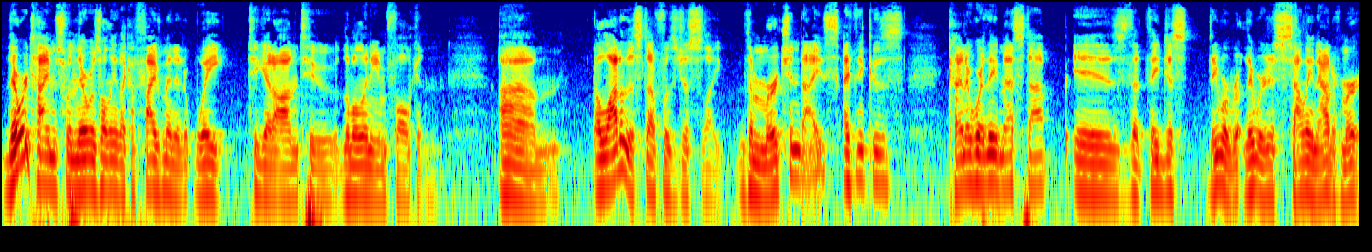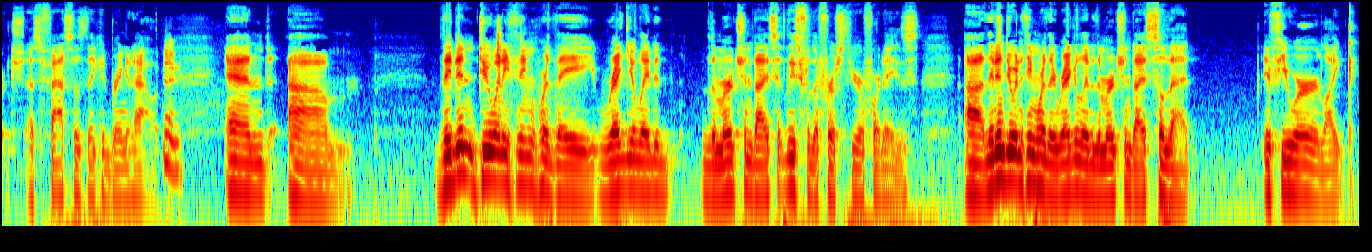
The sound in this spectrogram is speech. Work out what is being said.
there were times when there was only like a five minute wait to get onto the Millennium Falcon. Um, a lot of the stuff was just like the merchandise. I think is kind of where they messed up. Is that they just they were they were just selling out of merch as fast as they could bring it out, and um, they didn't do anything where they regulated the merchandise at least for the first three or four days. Uh, they didn't do anything where they regulated the merchandise so that if you were like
